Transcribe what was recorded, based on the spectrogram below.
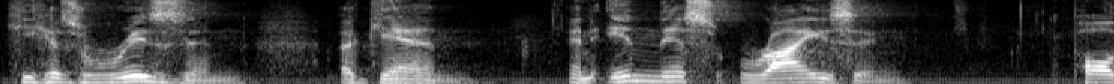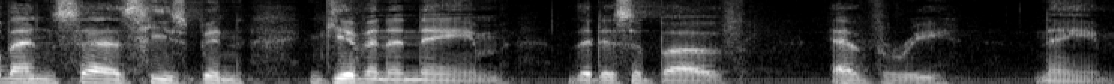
he has risen again. And in this rising, Paul then says he's been given a name that is above every name.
